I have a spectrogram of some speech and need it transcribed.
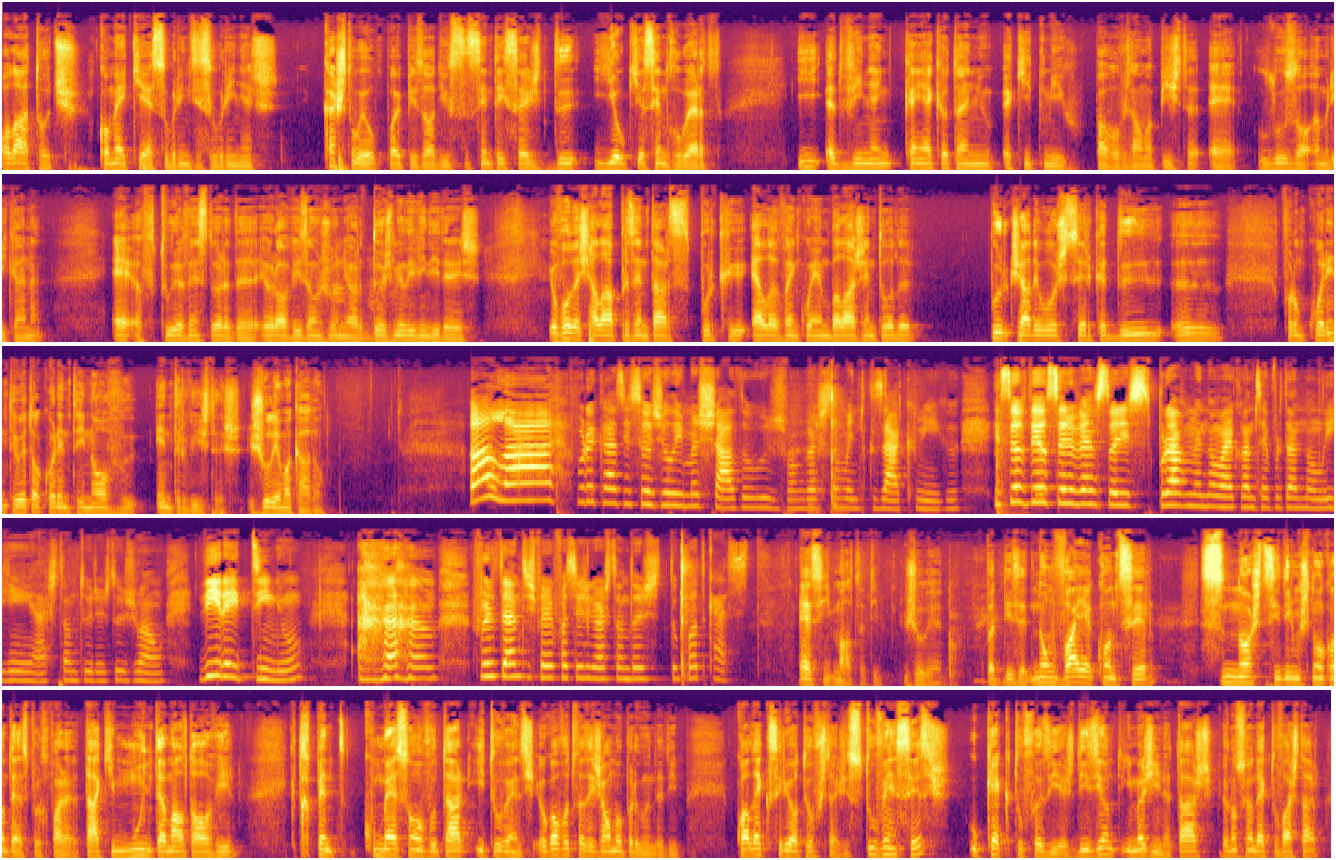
Olá a todos, como é que é, sobrinhos e sobrinhas? Cá estou eu para o episódio 66 de E Eu Que Acendo Roberto e adivinhem quem é que eu tenho aqui comigo. Pá, vou-vos dar uma pista, é luso-americana, é a futura vencedora da Eurovisão Júnior 2023. Eu vou deixá-la apresentar-se porque ela vem com a embalagem toda, porque já deu hoje cerca de... Uh, foram 48 ou 49 entrevistas. Júlia Macado. Olá! Por acaso eu sou a Júlia Machado, o João gosta muito de gozar comigo. E se eu ser a vencedora, isso provavelmente não vai acontecer, portanto não liguem às tonturas do João direitinho. portanto, espero que vocês gostem hoje do podcast. É assim, malta, tipo, Júlia, para te dizer, não vai acontecer se nós decidirmos que não acontece, porque repara, está aqui muita malta a ouvir que de repente começam a votar e tu vences. Eu agora vou-te fazer já uma pergunta, tipo, qual é que seria o teu festejo? Se tu vencesses, o que é que tu fazias? Diziam-te, imagina, estás, eu não sei onde é que tu vais estar,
